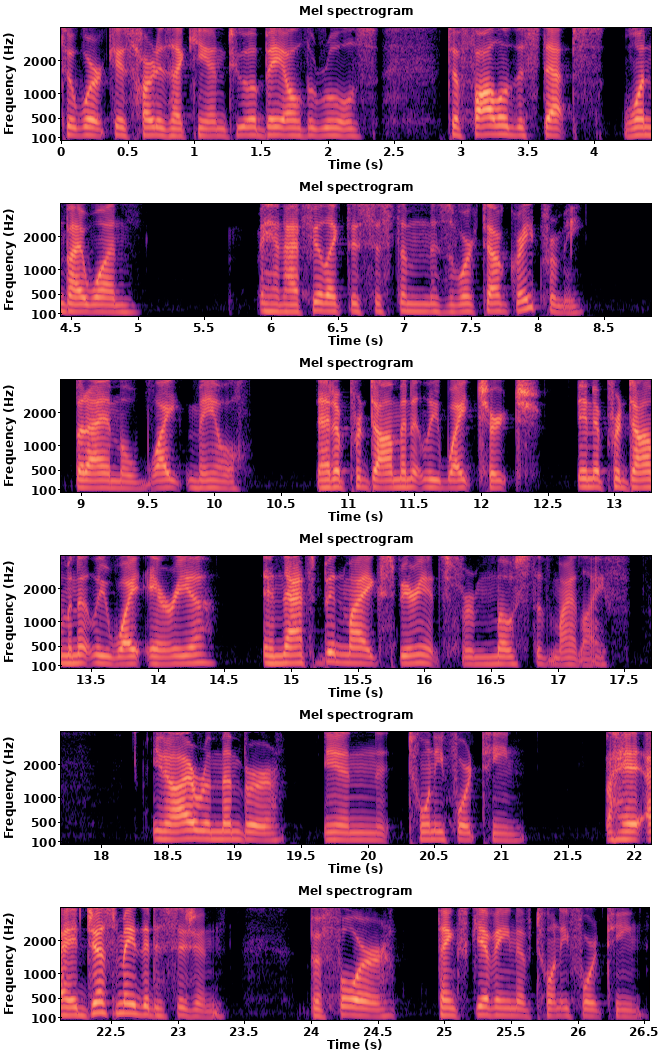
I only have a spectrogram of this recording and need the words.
to work as hard as I can to obey all the rules, to follow the steps one by one. And I feel like this system has worked out great for me. But I am a white male at a predominantly white church in a predominantly white area. And that's been my experience for most of my life. You know, I remember in 2014, I had, just made the decision before Thanksgiving of 2014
